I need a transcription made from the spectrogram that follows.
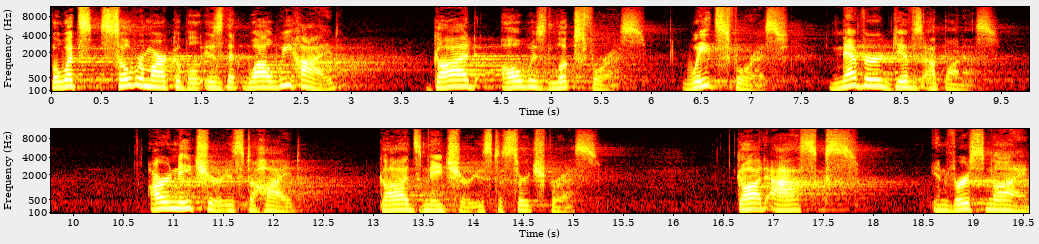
But what's so remarkable is that while we hide, God always looks for us, waits for us, never gives up on us. Our nature is to hide, God's nature is to search for us. God asks in verse 9,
